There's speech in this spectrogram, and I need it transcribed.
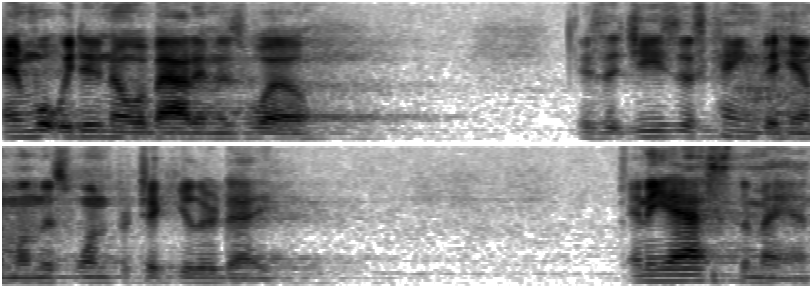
And what we do know about him as well is that Jesus came to him on this one particular day. And he asked the man,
